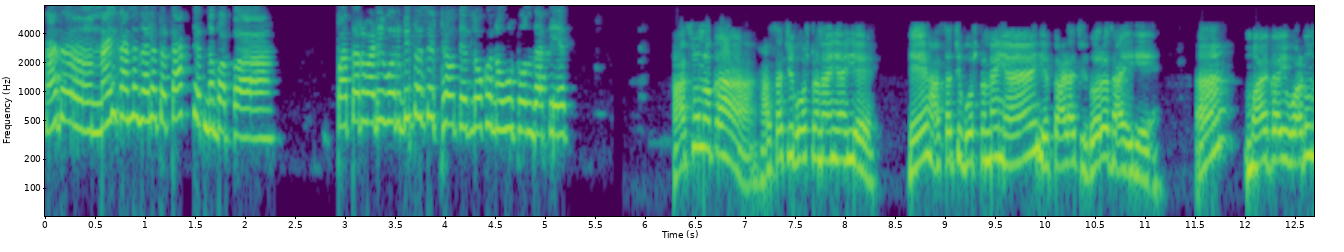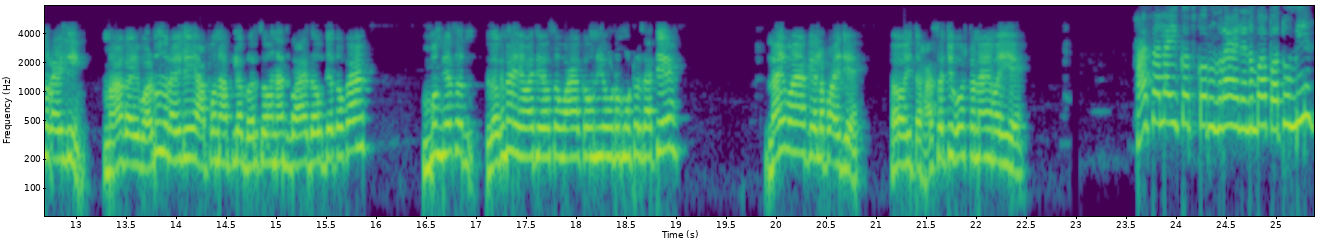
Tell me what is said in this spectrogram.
आता नाही खाणं झालं तर टाकतात ना बापा पातरवाडीवर बी तसेच ठेवतात लोक उठून जातात. हसू नका. हसाची गोष्ट नाही आहे हे. हे हसाची गोष्ट नाही आहे. हे काळाची गरज आहे हे. हा महागाई वाढून राहिली. महागाई वाढून राहिली. आपण आपल्या घरचं अनाज वाया जाऊ देतो का? मग याचं लग्न येवा ते असं वाया काऊन एवढं मोठं जाते? नाही वाया केलं पाहिजे. हो इथं हसाची गोष्ट नाही बाई. हे. हासाला एकच करून राहिले ना बापा तुम्ही?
